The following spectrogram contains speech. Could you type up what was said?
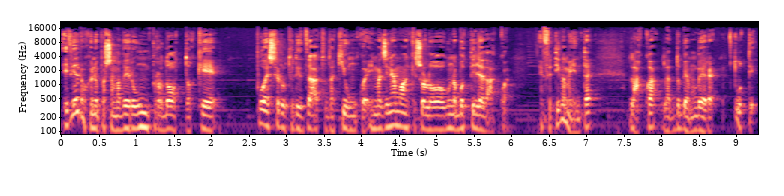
è vero che noi possiamo avere un prodotto che può essere utilizzato da chiunque, immaginiamo anche solo una bottiglia d'acqua. Effettivamente l'acqua la dobbiamo bere tutti.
